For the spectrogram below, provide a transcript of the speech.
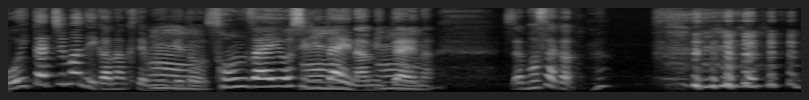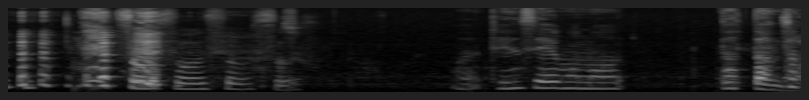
生い立ちまでいかなくてもいいけど、うん。存在を知りたいなみたいな、うん。さまさかん？そうそうそうそう。転生ものだったんだ。そう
